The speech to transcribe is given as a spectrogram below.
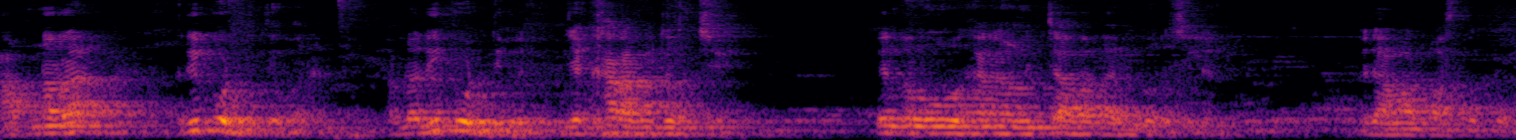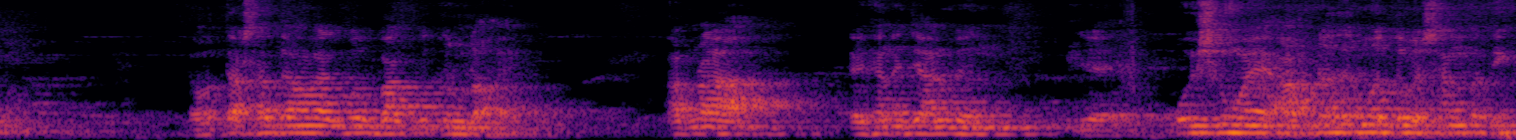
আপনারা রিপোর্ট দিতে পারেন। আপনারা রিপোর্ট দিবেন যে খারাপ এটা হচ্ছে। কিন্তু ওখানে উনি চাঁদা দাবি করেছিলেন। এটা আমার বাস্তব প্রমাণ। এবং তার সাথে আমার একদম বাকবিতণ্ড হয়। আপনারা এখানে জানবেন যে ওই সময় আপনাদের মাধ্যমে সাংবাদিক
